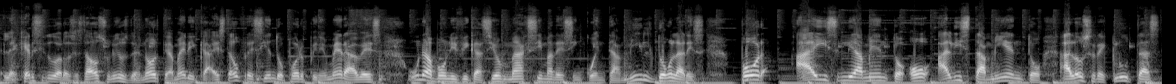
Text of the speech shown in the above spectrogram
El ejército de los Estados Unidos de Norteamérica está ofreciendo por primera vez una bonificación máxima de 50 mil dólares por aislamiento o alistamiento a los reclutas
